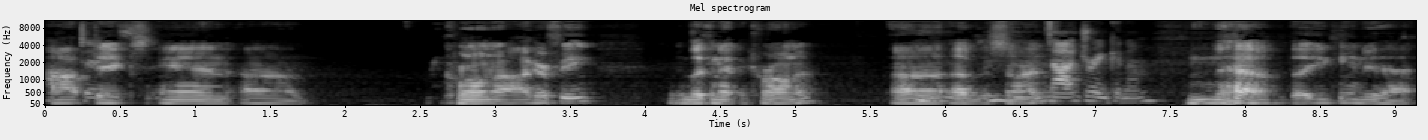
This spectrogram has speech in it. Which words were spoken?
optics, and um, coronagraphy. Looking at the corona uh, of the Mhm. sun. Not drinking them. No, though you can't do that.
